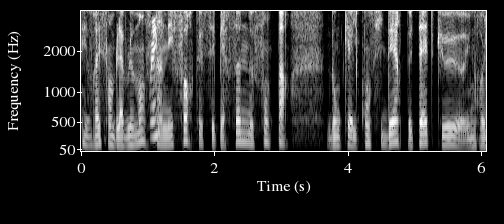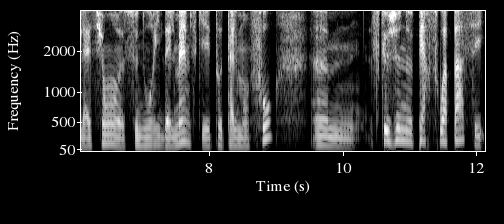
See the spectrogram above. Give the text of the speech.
Et vraisemblablement, c'est un effort que ces personnes ne font pas. Donc, elles considèrent peut-être que euh, une relation euh, se nourrit d'elle-même, ce qui est totalement faux. ce que je ne perçois pas, c'est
